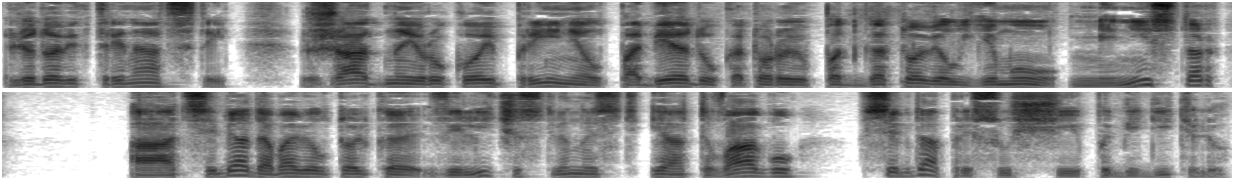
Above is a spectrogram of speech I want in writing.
Людовик XIII жадной рукой принял победу, которую подготовил ему министр, а от себя добавил только величественность и отвагу, всегда присущие победителю.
